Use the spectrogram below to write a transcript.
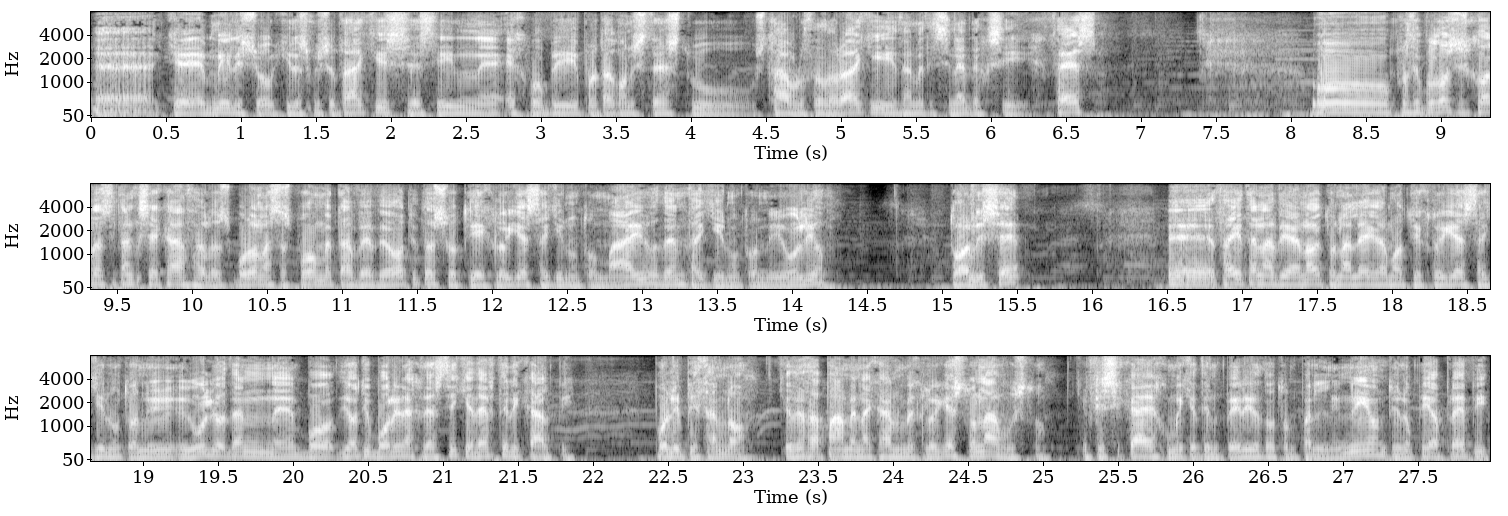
ε, και μίλησε ο κύριος Μητσοτάκης στην εκπομπή πρωταγωνιστές του Σταύρου Θεοδωράκη είδαμε τη συνέντευξη χθες. Ο Πρωθυπουργός της χώρας ήταν ξεκάθαρος. Μπορώ να σας πω με τα βεβαιότητας ότι οι εκλογές θα γίνουν τον Μάιο, δεν θα γίνουν τον Ιούλιο. Τόνισε. Ε, θα ήταν αδιανόητο να λέγαμε ότι οι εκλογές θα γίνουν τον Ιούλιο, δεν, ε, διότι μπορεί να χρειαστεί και δεύτερη κάλπη. Πολύ πιθανό. Και δεν θα πάμε να κάνουμε εκλογές τον Αύγουστο. Και φυσικά έχουμε και την περίοδο των Πανελληνίων, την οποία πρέπει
